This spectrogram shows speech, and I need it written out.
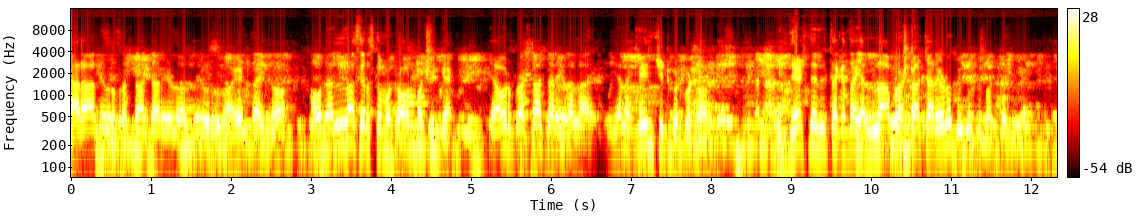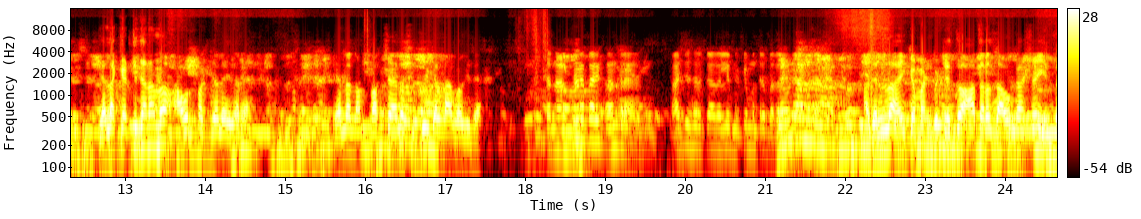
ಯಾರು ಇವರು ಭ್ರಷ್ಟಾಚಾರಿಗಳು ಅಂತ ಇವರು ಹೇಳ್ತಾ ಇದ್ರು, ಅವ್ರನ್ನೆಲ್ಲ ಸೇರಿಸ್ಕೊಂಡ್ಬಿಟ್ರು ಅವ್ರ ಪಕ್ಷಕ್ಕೆ. ಅವ್ರ ಭ್ರಷ್ಟಾಚಾರಿಗಳಲ್ಲ ಎಲ್ಲ ಕ್ಲೀನ್ ಚಿಟ್ ಕೊಟ್ಬಿಟ್ರು ಅವ್ರಿಗೆ. ಈ ದೇಶದಲ್ಲಿರ್ತಕ್ಕಂಥ ಎಲ್ಲ ಭ್ರಷ್ಟಾಚಾರಿಗಳು ಬಿಜೆಪಿ ಪಕ್ಷದಲ್ಲಿದೆ ಎಲ್ಲ ಕೆಟ್ಟ ಜನನು ಅವ್ರ ಪಕ್ಷದಲ್ಲೇ ಇದ್ದಾರೆ. ಎಲ್ಲ ನಮ್ಮ ಪಕ್ಷ ಎಲ್ಲ ಶುದ್ಧೀಕರಣ ಆಗೋಗಿದೆ. ಸರ್ ನಾಲ್ಕನೇ ತಾರೀಕು ನಂತರ ರಾಜ್ಯ ಸರ್ಕಾರದಲ್ಲಿ ಮುಖ್ಯಮಂತ್ರಿ ಬದಲಾವಣೆ ಆಗುತ್ತೆ. ಅದೆಲ್ಲ ಹೈಕಮಾಂಡ್ ಬಿಟ್ಟಿದ್ದು ಆ ತರದ ಅವಕಾಶ ಇಲ್ಲ.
